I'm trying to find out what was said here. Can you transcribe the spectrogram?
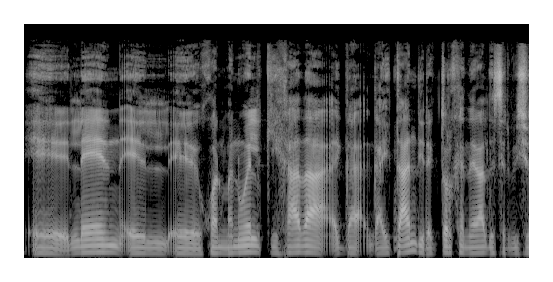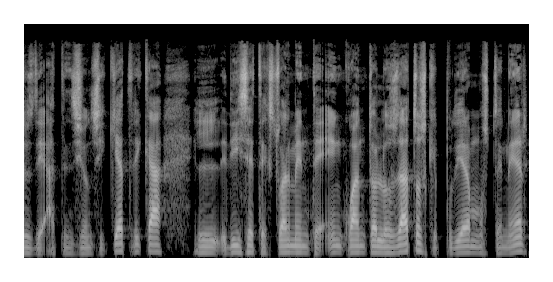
Eh, leen el, Juan Manuel Quijada Gaitán, director general de Servicios de Atención Psiquiátrica, dice textualmente, en cuanto a los datos que pudiéramos tener,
